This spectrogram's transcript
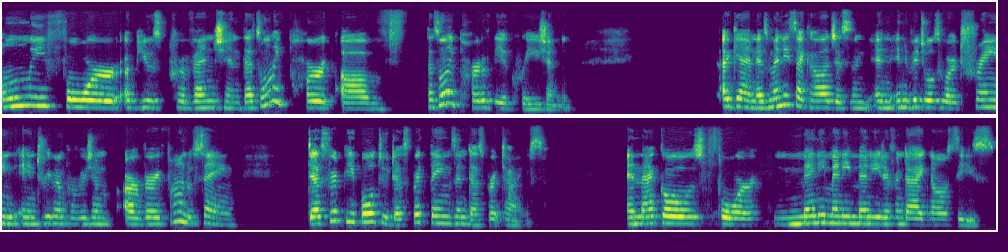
only for abuse prevention, that's only part of that's only part of the equation. Again, as many psychologists and, and individuals who are trained in treatment provision are very fond of saying, desperate people do desperate things in desperate times. And that goes for many, many, many different diagnoses.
